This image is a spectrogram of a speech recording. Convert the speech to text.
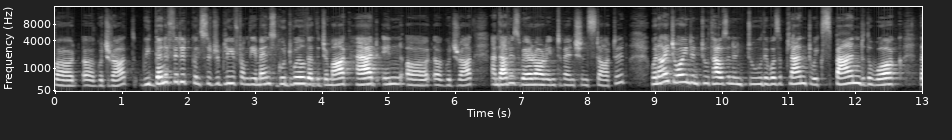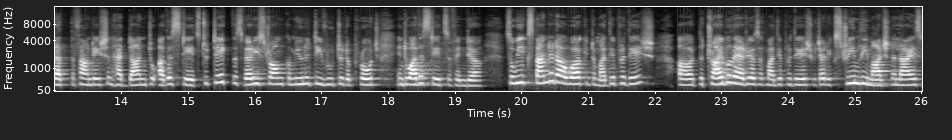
uh, uh, Gujarat. We benefited considerably from the immense goodwill that the Jamaat had in uh, uh, Gujarat, and that is where our intervention started. When I joined in 2002, there was a plan to expand the work that the foundation had done to other states, to take this very strong community rooted approach into other states of India. So we expanded our work into Madhya Pradesh, uh, the tribal areas of Madhya Pradesh, which are extremely marginalized,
